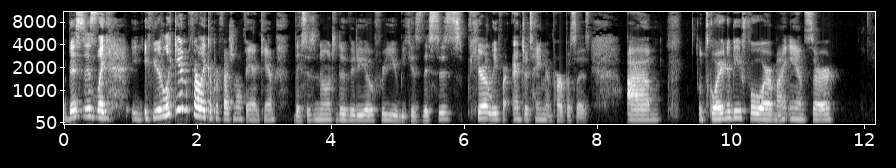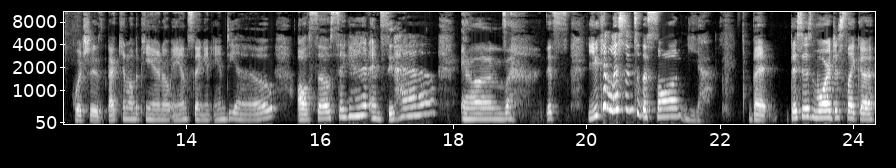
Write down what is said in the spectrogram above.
This is like if you're looking for like a professional fan cam this is not the video for you because this is purely for entertainment purposes. Um it's going to be for my answer which is Baekhyun on the piano and singing and D.O. also singing and Suho and it's you can listen to the song yeah but this is more just like a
